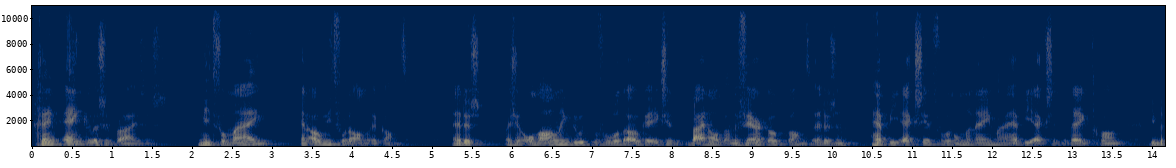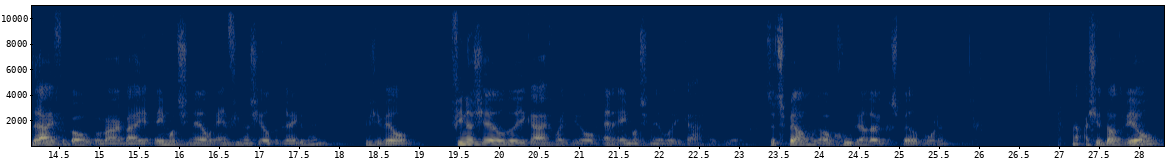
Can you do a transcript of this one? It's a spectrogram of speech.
Geen enkele surprises. Niet voor mij en ook niet voor de andere kant. Dus als je een onderhandeling doet, bijvoorbeeld ook, ik zit bijna altijd aan de verkoopkant. Dus een happy exit voor een ondernemer. Happy exit betekent gewoon je bedrijf verkopen waarbij je emotioneel en financieel tevreden bent. Dus je wil financieel wil je krijgen wat je wil en emotioneel wil je krijgen wat je wil. Dus het spel moet ook goed en leuk gespeeld worden. Nou, als je dat wil,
